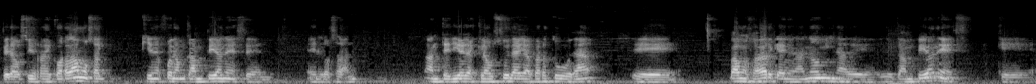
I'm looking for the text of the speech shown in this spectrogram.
pero si recordamos a quienes fueron campeones en, los an- anteriores clausura y apertura, eh, vamos a ver que hay una nómina de, de campeones que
